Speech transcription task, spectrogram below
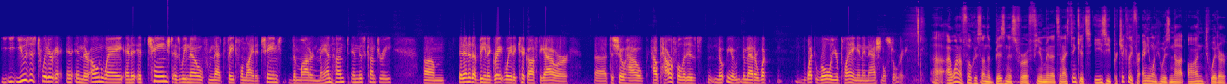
uses Twitter in, in, their own way, and it, it changed, as we know from that fateful night. It changed the modern manhunt in this country um, it ended up being a great way to kick off the hour uh, to show how how powerful it is. No, you know, no matter what what role you're playing in a national story. Uh, I want to focus on the business for a few minutes, and I think it's easy, particularly for anyone who is not on Twitter,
